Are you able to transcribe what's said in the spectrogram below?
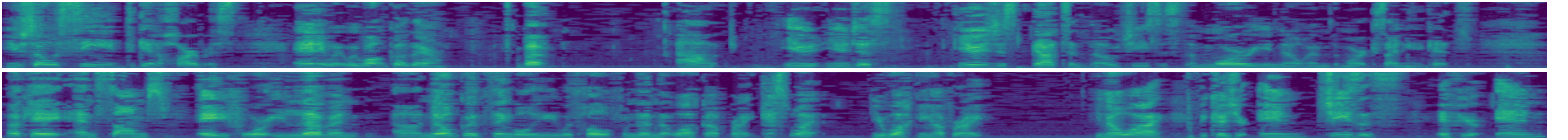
You sow a seed to get a harvest. Anyway, we won't go there. But uh, you you just you just got to know Jesus. The more you know him, the more exciting it gets. Okay, and Psalms 84, 11, uh, no good thing will he withhold from them that walk upright. Guess what? You're walking upright. You know why? Because you're in Jesus. If you're in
